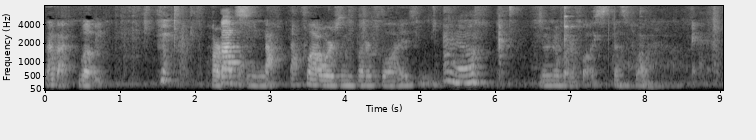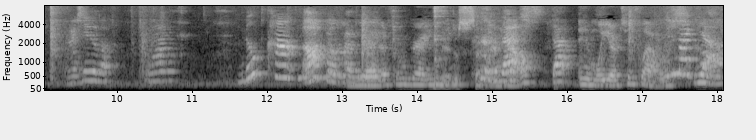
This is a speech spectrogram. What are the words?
Bye bye. Love you. Hearts and flowers and butterflies. And, I know. no, no butterflies. That's a flower. Can I see the one? Look how also from Yeah, they're from Grace. Yeah, just a second. That's that. And we are two flowers. Yeah.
